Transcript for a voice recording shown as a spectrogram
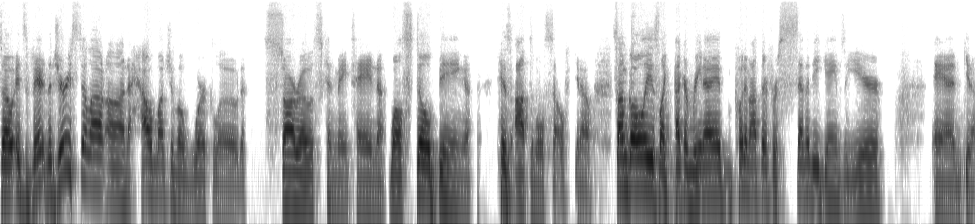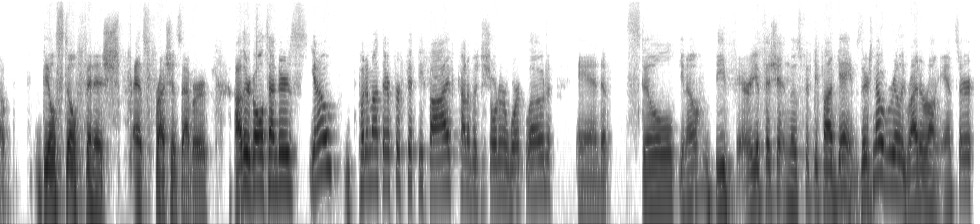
So it's very the jury's still out on how much of a workload Saros can maintain while still being his optimal self. You know, some goalies like Pekka Rinne put him out there for 70 games a year, and you know they'll still finish as fresh as ever. Other goaltenders, you know, put them out there for 55, kind of a shorter workload, and still, you know, be very efficient in those 55 games. There's no really right or wrong answer.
